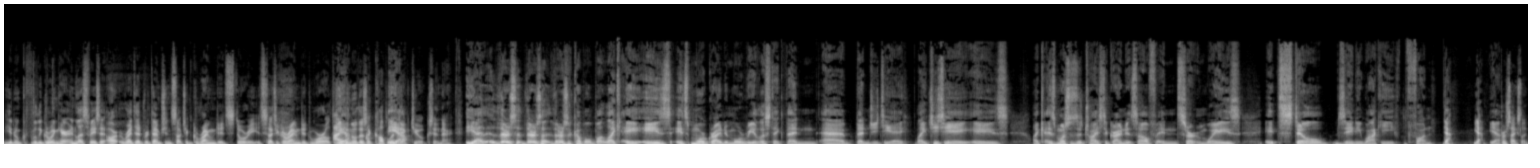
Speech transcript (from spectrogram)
you know really growing hair. And let's face it, Red Dead Redemption is such a grounded story. It's such a grounded world, I- even though there's a couple of dick jokes in there. Yeah, there's there's a there's a couple, but like it is it's more grounded, more realistic than uh than GTA. Like GTA is like as much as it tries to ground itself in certain ways, it's still zany, wacky, fun. Yeah, yeah, Yeah. precisely.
